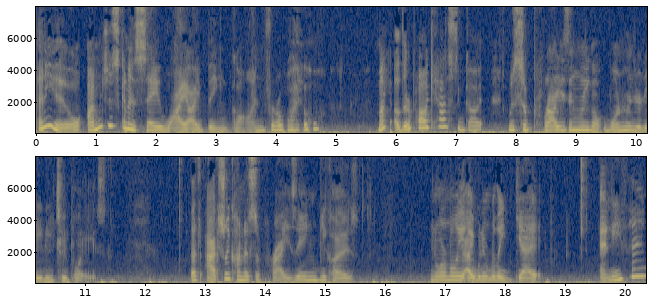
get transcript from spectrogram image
Anywho, I'm just gonna say why I've been gone for a while. My other podcast got was surprisingly got 182 plays. That's actually kind of surprising because normally I wouldn't really get anything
